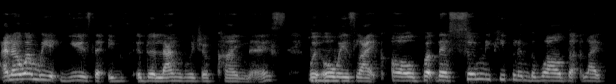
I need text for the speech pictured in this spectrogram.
i know when we use the the language of kindness we're mm. always like oh but there's so many people in the world that are like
